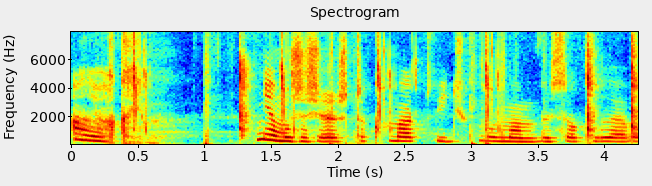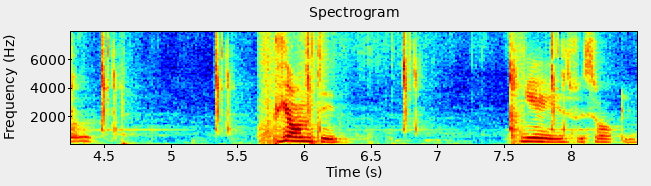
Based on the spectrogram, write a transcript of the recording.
Ale okej. Nie muszę się aż tak martwić, bo mam wysoki level. Piąty. Nie jest wysoki.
